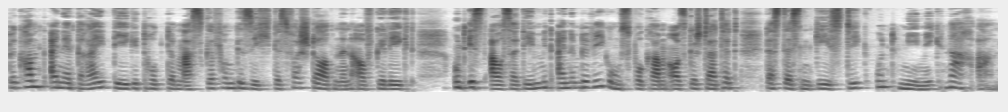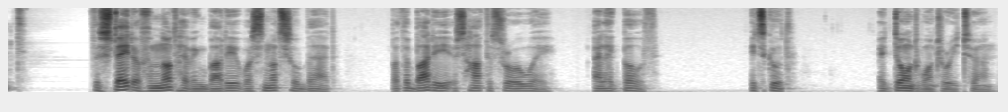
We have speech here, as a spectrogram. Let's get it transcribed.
bekommt eine 3D-gedruckte Maske vom Gesicht des Verstorbenen aufgelegt und ist außerdem mit einem Bewegungsprogramm ausgestattet, das dessen Gestik und Mimik nachahmt. The state of not having body was not so bad. But the body is hard to throw away. I like both. It's good. I don't want to return.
